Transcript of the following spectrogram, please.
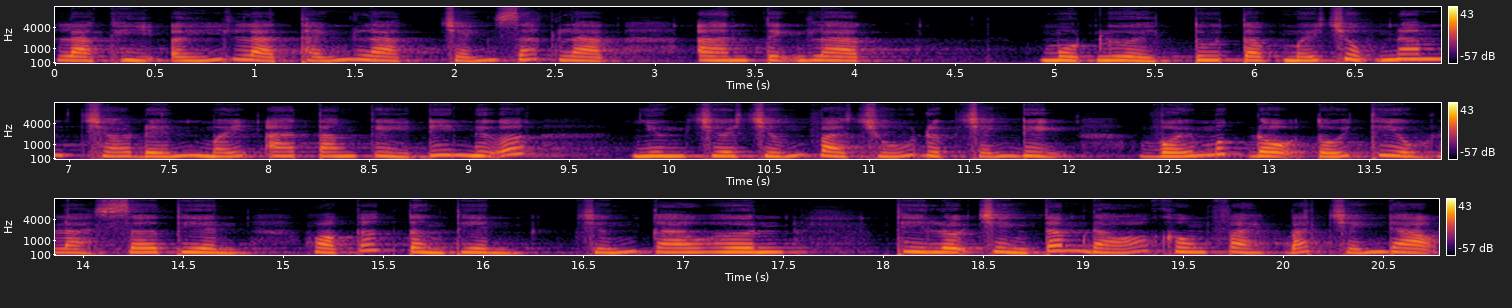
Lạc hỷ ấy là thánh lạc tránh giác lạc, an tịnh lạc. Một người tu tập mấy chục năm cho đến mấy a tăng kỳ đi nữa, nhưng chưa chứng và chú được chánh định với mức độ tối thiểu là sơ thiền hoặc các tầng thiền chứng cao hơn, thì lộ trình tâm đó không phải bắt chánh đạo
